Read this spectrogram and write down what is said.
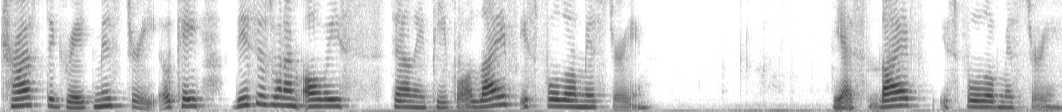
trust the great mystery okay? This is what i'm always telling people. Life is full of mystery. Yes life is full of mystery.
